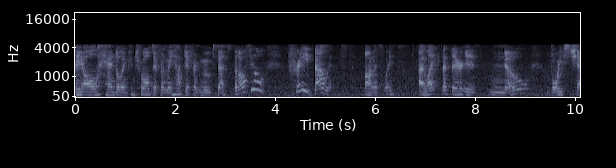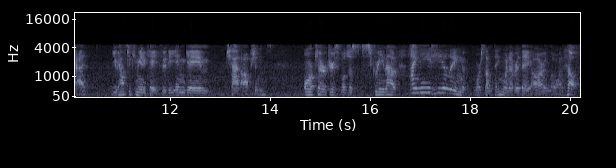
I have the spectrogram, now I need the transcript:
they all handle and control differently, have different move sets, but all feel pretty balanced, honestly. I like that there is no voice chat. You have to communicate through the in-game chat options. Or characters will just scream out, I need healing, or something whenever they are low on health.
